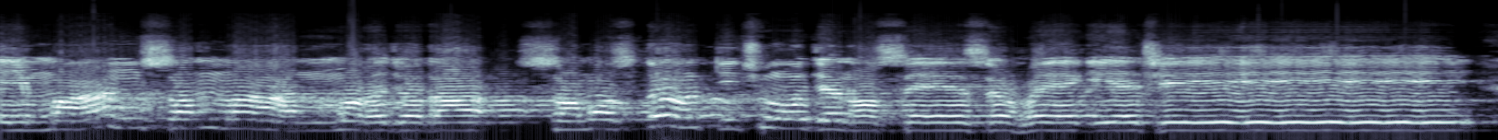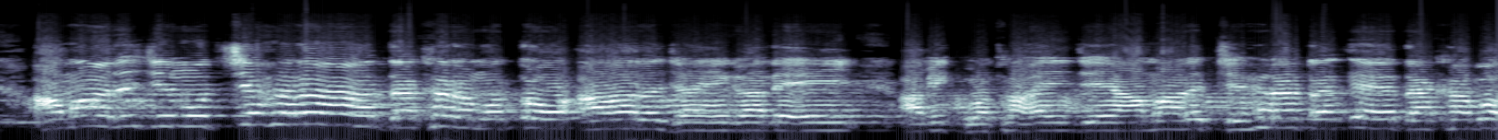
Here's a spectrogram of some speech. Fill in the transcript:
এই মান সম্মান, মর্যাদা সমস্ত কিছু যেন শেষ হয়ে গিয়েছি। আমার যেন চেহারা দেখার মতো আর জায়গা নেই। আমি কোথায় যে আমার চেহারাটাকে দেখাবো?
